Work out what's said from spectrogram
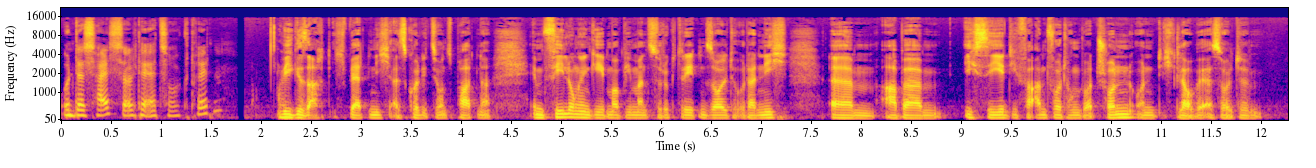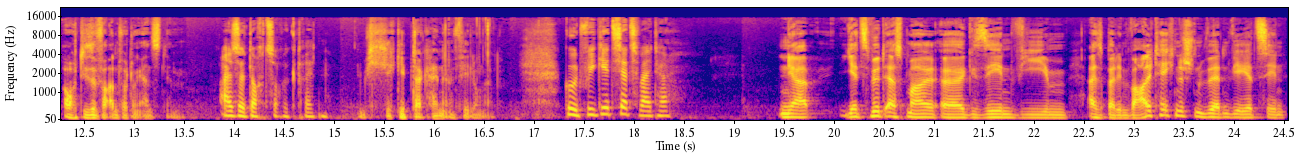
Und das heißt, sollte er zurücktreten? Wie gesagt, ich werde nicht als Koalitionspartner Empfehlungen geben, ob jemand zurücktreten sollte oder nicht. Ähm, aber ich sehe die Verantwortung dort schon und ich glaube, er sollte auch diese Verantwortung ernst nehmen. Also doch zurücktreten. Ich gebe da keine Empfehlung ab. Gut, wie geht's jetzt weiter? Ja, Jetzt wird erstmal äh, gesehen, wie, also bei dem Wahltechnischen werden wir jetzt sehen,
